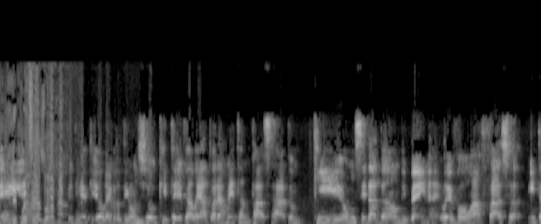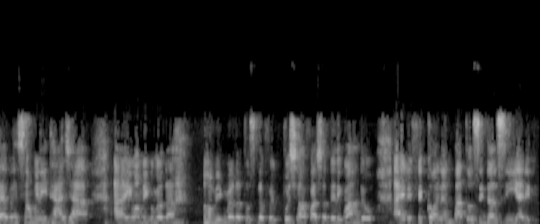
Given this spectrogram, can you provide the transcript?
Ei, depois se ah, resolve. Rapidinho aqui, eu lembro de um jogo que teve aleatoriamente ano passado, que um cidadão de bem, né, levou uma faixa, intervenção militar já. Aí um amigo meu da. Um amigo meu da torcida foi, puxou a faixa dele e guardou. Aí ele ficou olhando pra torcida assim, aí ele,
